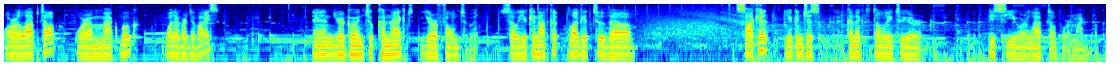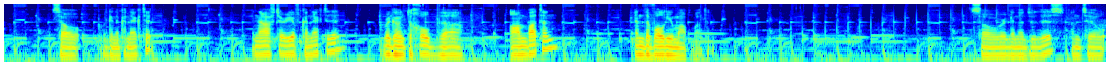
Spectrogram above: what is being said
or a laptop or a MacBook, whatever device, and you're going to connect your phone to it. So you cannot plug it to the socket, you can just connect it only to your PC or laptop or MacBook. So we're gonna connect it. And after you've connected it, we're going to hold the on button and the volume up button. So we're gonna do this until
